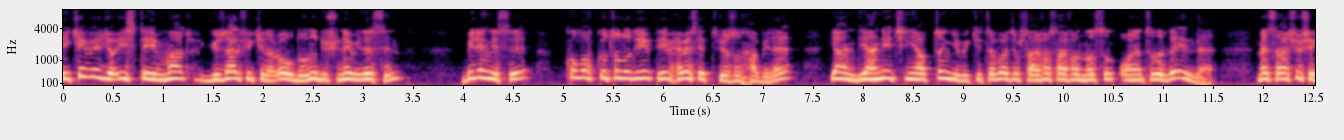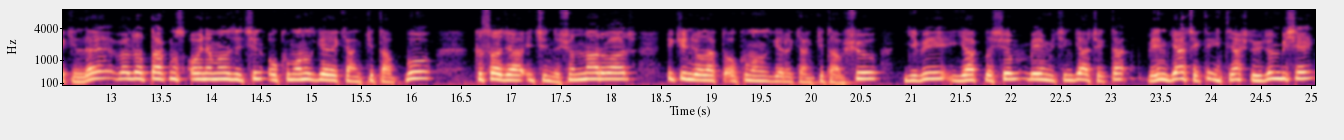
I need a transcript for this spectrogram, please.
iki video isteğim var, güzel fikirler olduğunu düşünebilirsin. Birincisi, Call of Cthulhu deyip deyip heves ettiriyorsun habire. Yani D&D için yaptığın gibi kitabı açıp sayfa sayfa nasıl oynatılır değil de. Mesela şu şekilde World of Darkness oynamanız için okumanız gereken kitap bu. Kısaca içinde şunlar var. İkinci olarak da okumanız gereken kitap şu gibi yaklaşım benim için gerçekten benim gerçekten ihtiyaç duyduğum bir şey.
